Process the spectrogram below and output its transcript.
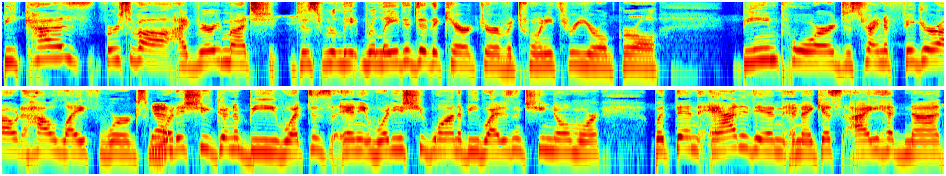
because first of all i very much just really related to the character of a 23 year old girl being poor just trying to figure out how life works. Yes. what is she going to be? What does any what does she want to be? Why doesn't she know more? But then added in and i guess i had not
